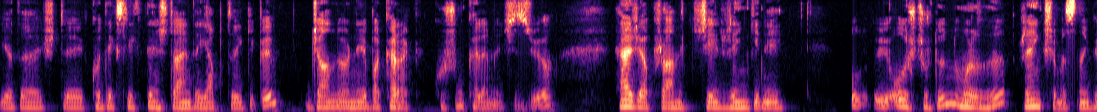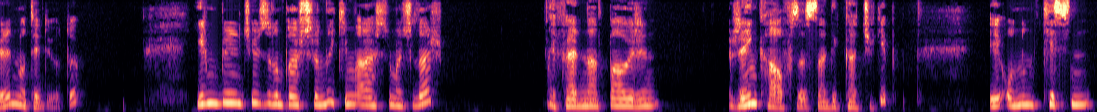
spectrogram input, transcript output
ya da işte Codex Liechtenstein'de yaptığı gibi canlı örneğe bakarak kurşun kalemle çiziyor. Her yaprağın çiçeğin rengini, oluşturduğu numaralı renk şemasına göre not ediyordu. 21. yüzyılın başlarında kimi araştırmacılar e, Ferdinand Bauer'in renk hafızasına dikkat çekip e, onun kesin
